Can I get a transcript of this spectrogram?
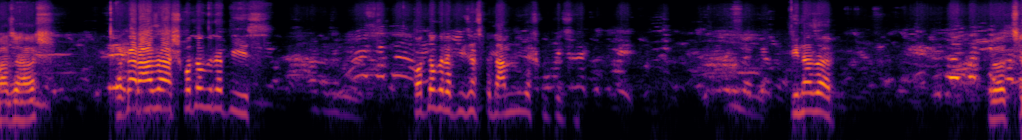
রাজা হাঁস। কাকা, রাজা হাঁস, কত করে পিস কত করে পিস আজকে দাম জিজ্ঞেস করতেছি। তিন হাজার? হচ্ছে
